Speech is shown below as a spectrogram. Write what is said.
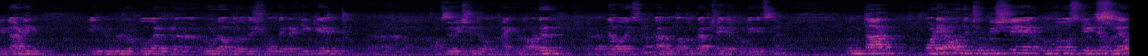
রিগার্ডিং এই রুল রোকো অ্যান্ড রোড অবরোধের সম্বন্ধে একটা ডিটেল অবজারভেশন এবং হাইকোর্ট অর্ডার দেওয়া হয়েছিল। কারণ তখন ব্যবসায়ীরা কোর্টে গেছিলেন। এবং তার পরে আমাদের চব্বিশে অন্য স্টেটে হলেও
